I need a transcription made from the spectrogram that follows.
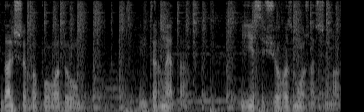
Дальше по поводу интернета есть еще возможность у нас,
